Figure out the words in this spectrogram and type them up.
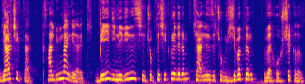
gerçekten kalbimden gelerek beni dinlediğiniz için çok teşekkür ederim. Kendinize çok cici bakın ve hoşça kalın.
